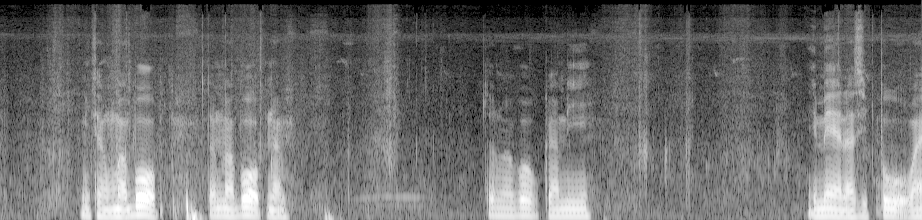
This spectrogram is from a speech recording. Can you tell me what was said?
ำมีทางมาโบบต้นมาโบบนำต้นมาโบบก็มีนี่แม่เราสิปลูกไว้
